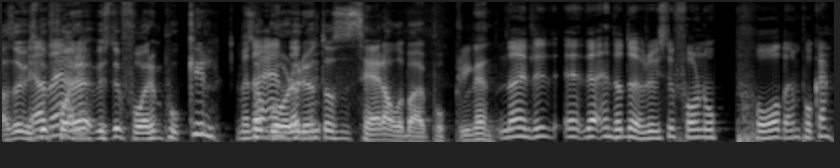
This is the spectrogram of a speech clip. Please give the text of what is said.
Altså, hvis, Ja, du det får, er det. hvis du får en pukkel, Men så det er går du enda- rundt, og så ser alle bare pukkelen din. Det er, enda- det er enda døvere hvis du får noe på den pukkelen.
